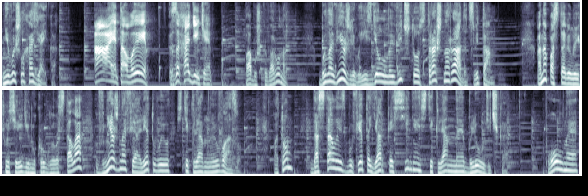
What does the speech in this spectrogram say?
не вышла хозяйка. «А, это вы! Заходите!» Бабушка Ворона была вежлива и сделала вид, что страшно рада цветам – она поставила их на середину круглого стола в нежно-фиолетовую стеклянную вазу. Потом достала из буфета ярко-синее стеклянное блюдечко, полное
